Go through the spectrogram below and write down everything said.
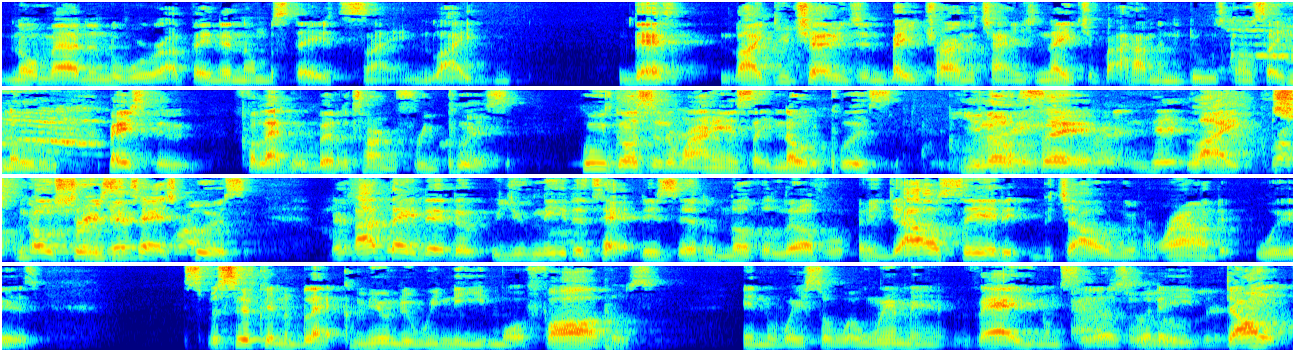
no matter in the world, I think that number stays the same. Like that's like you changing, they trying to change nature by how many dudes gonna say no to, basically, for lack of a better term, free pussy. Who's gonna sit around here and say no to pussy? You know what I'm saying? right, like no strings attached pussy. That's I think that the, you need to attack this at another level, and y'all said it, but y'all went around it. Whereas specifically in the black community, we need more fathers in the way so where women value themselves, where they don't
